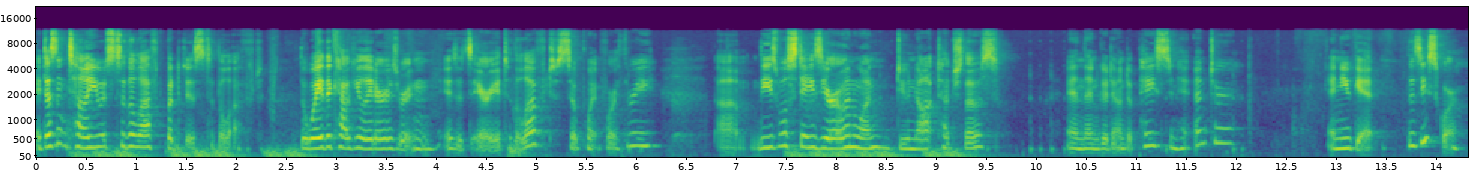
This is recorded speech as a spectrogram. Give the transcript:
It doesn't tell you it's to the left, but it is to the left. The way the calculator is written is its area to the left, so 0.43. Um, these will stay 0 and 1. Do not touch those. And then go down to paste and hit enter and you get the z-score.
